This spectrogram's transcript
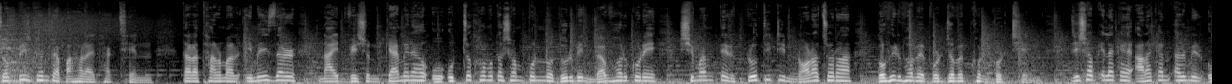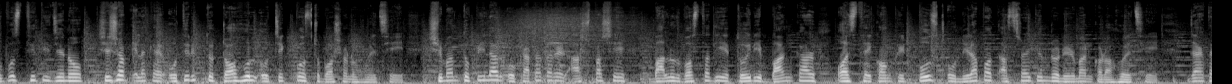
চব্বিশ ঘণ্টা পাহারায় থাকছেন। তারা thermal imager, night vision camera ও উচ্চ ক্ষমতা সম্পন্ন দূরবীন ব্যবহার করে সীমান্তের প্রতিটি নড়াচড়া গভীরভাবে পর্যবেক্ষণ করছেন। যেসব এলাকায় আরাকান আর্মির উপস্থিতি যেন, সেসব এলাকায় অতিরিক্ত টহল ও চেকপোস্ট বসানো হয়েছে। সীমান্ত পিলার ও কাটাতারের আশপাশে বালুর বস্তা দিয়ে তৈরি বাংকার, অস্থায়ী কংক্রিট পোস্ট ও নিরাপদ আশ্রয়কেন্দ্র নির্মাণ করা হয়েছে, যাতে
